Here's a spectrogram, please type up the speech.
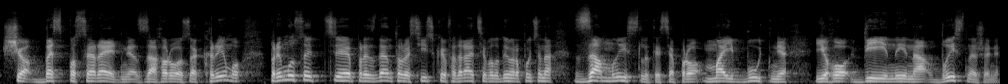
що безпосередня загроза Криму примусить президента Російської Федерації Володимира Путіна замислитися про майбутнє його війни на виснаження.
